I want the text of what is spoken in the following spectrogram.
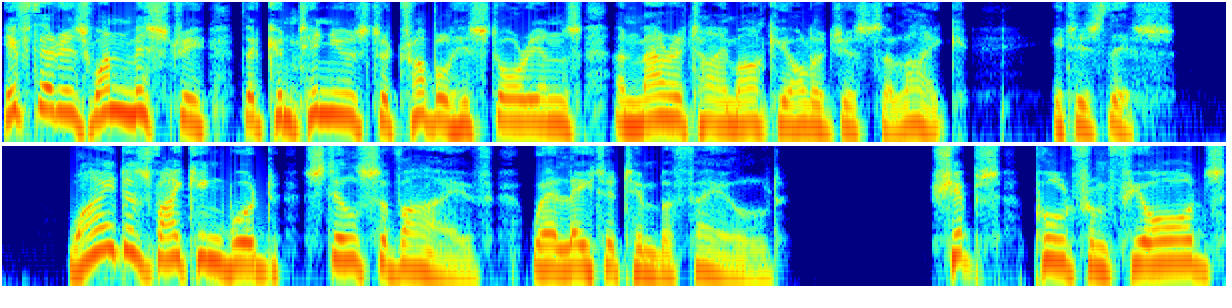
If there is one mystery that continues to trouble historians and maritime archaeologists alike, it is this. Why does Viking wood still survive where later timber failed? Ships pulled from fjords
